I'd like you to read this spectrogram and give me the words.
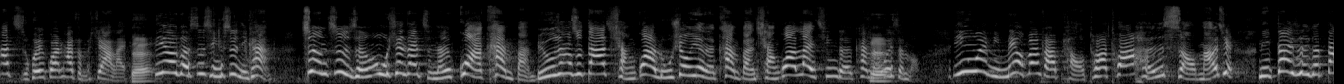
他指挥官他怎么下来？对。第二个事情是，你看政治人物现在只能挂看板，比如像是大家抢挂卢秀燕的看板，抢挂赖清德的看板，为什么？因为你没有办法跑脱，脱很少嘛，而且你戴着一个大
